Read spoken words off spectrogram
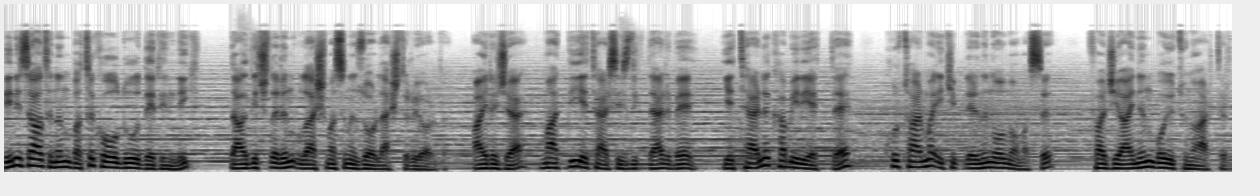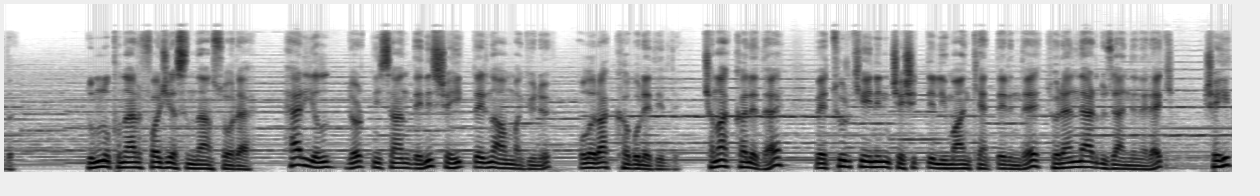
denizaltının batık olduğu derinlik dalgıçların ulaşmasını zorlaştırıyordu. Ayrıca maddi yetersizlikler ve yeterli kabiliyette kurtarma ekiplerinin olmaması facianın boyutunu artırdı. Dumlupınar faciasından sonra her yıl 4 Nisan Deniz Şehitlerini Anma Günü olarak kabul edildi. Çanakkale'de ve Türkiye'nin çeşitli liman kentlerinde törenler düzenlenerek şehit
